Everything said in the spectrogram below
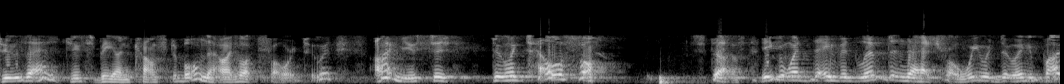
do that. It used to be uncomfortable. Now I look forward to it. I'm used to doing telephone stuff. Even when David lived in Nashville, we were doing it by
